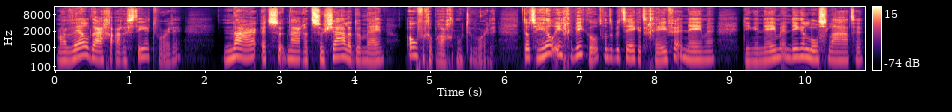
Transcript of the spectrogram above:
maar wel daar gearresteerd worden, naar het, naar het sociale domein overgebracht moeten worden. Dat is heel ingewikkeld, want dat betekent geven en nemen, dingen nemen en dingen loslaten.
